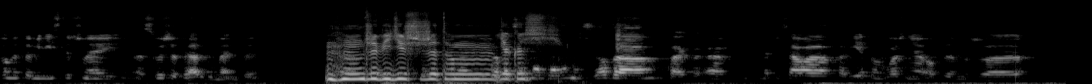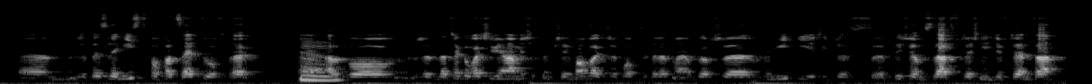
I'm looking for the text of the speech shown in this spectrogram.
strony feministycznej słyszę te argumenty. Mhm, że widzisz, że tam jakaś... Zoda, tak, e, napisała felieton właśnie o tym, że, że to jest lenistwo facetów, tak, mm. albo że dlaczego właściwie mamy się tym przejmować, że chłopcy teraz mają gorsze wyniki, jeśli przez tysiąc lat wcześniej dziewczęta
